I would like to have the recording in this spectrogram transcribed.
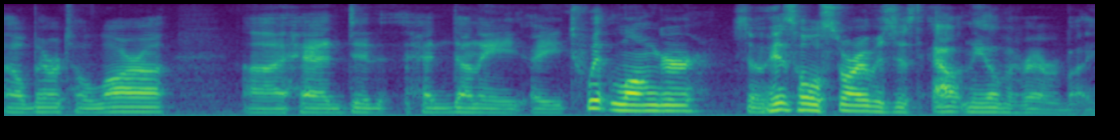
alberto lara uh, had did had done a, a twit longer, so his whole story was just out in the open for everybody.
